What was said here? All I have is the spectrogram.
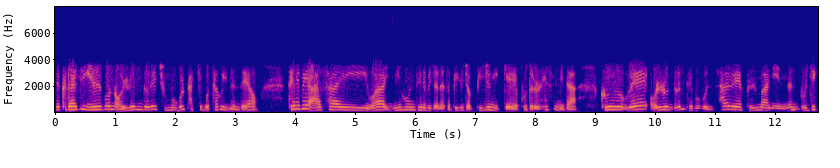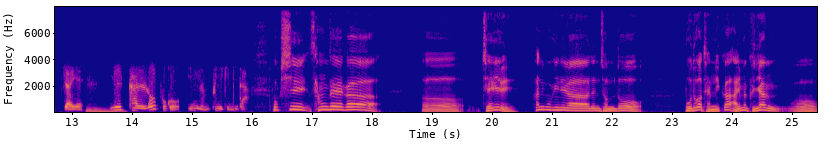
네, 그다지 일본 언론들의 주목을 받지 못하고 있는데요. 테레비 아사히와 니혼 텔레비전에서 비교적 비중 있게 보도를 했습니다. 그 외 언론들은 대부분 사회에 불만이 있는 무직자의 음. 일탈로 보고 있는 분위기입니다. 혹시 상대가 어 제일 한국인이라는 점도 보도가 됩니까? 아니면 그냥 어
